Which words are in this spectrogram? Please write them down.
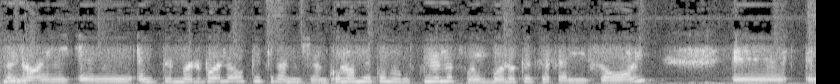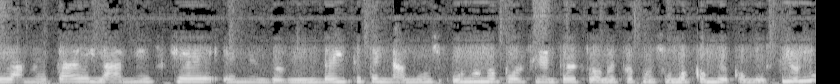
Bueno, el, el, el primer vuelo que se realizó en Colombia con combustible fue el vuelo que se realizó hoy. Eh, la meta del AN es que en el 2020 tengamos un 1% de todo nuestro consumo con biocombustible.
